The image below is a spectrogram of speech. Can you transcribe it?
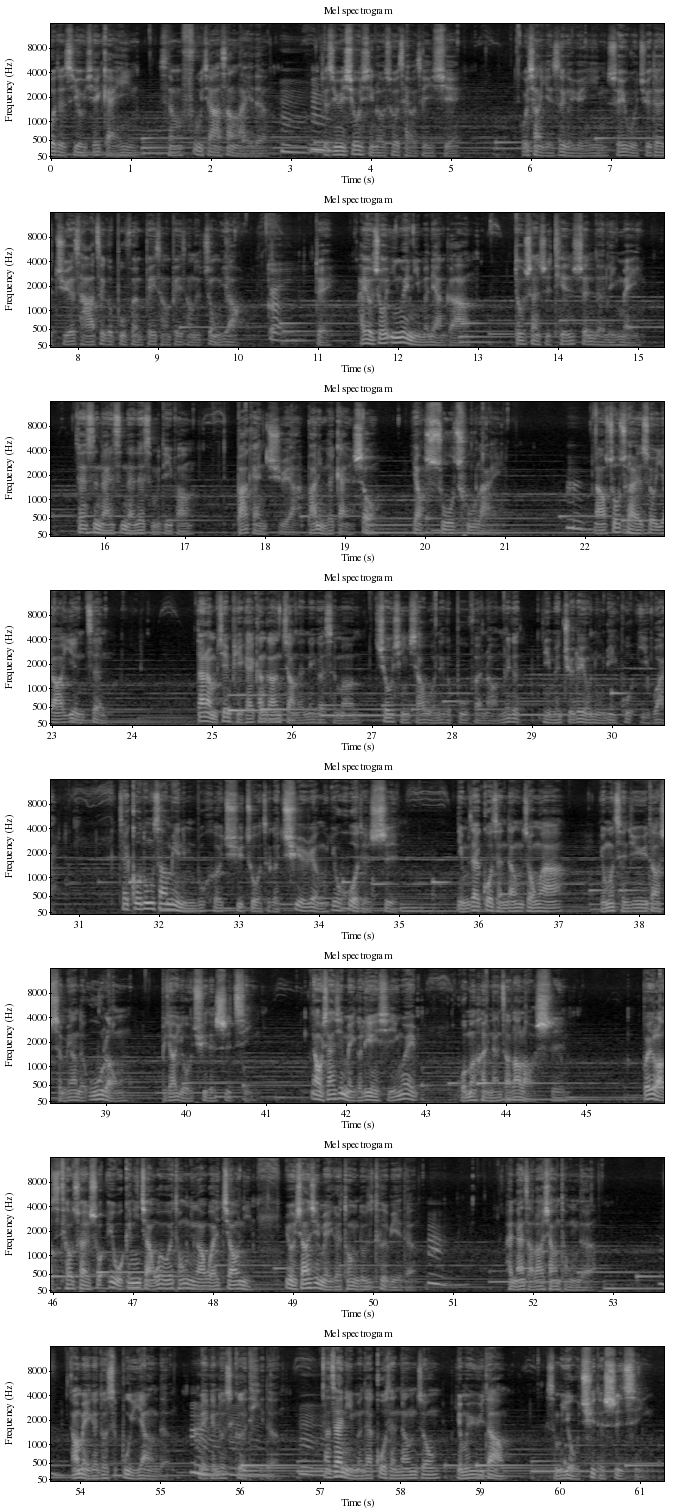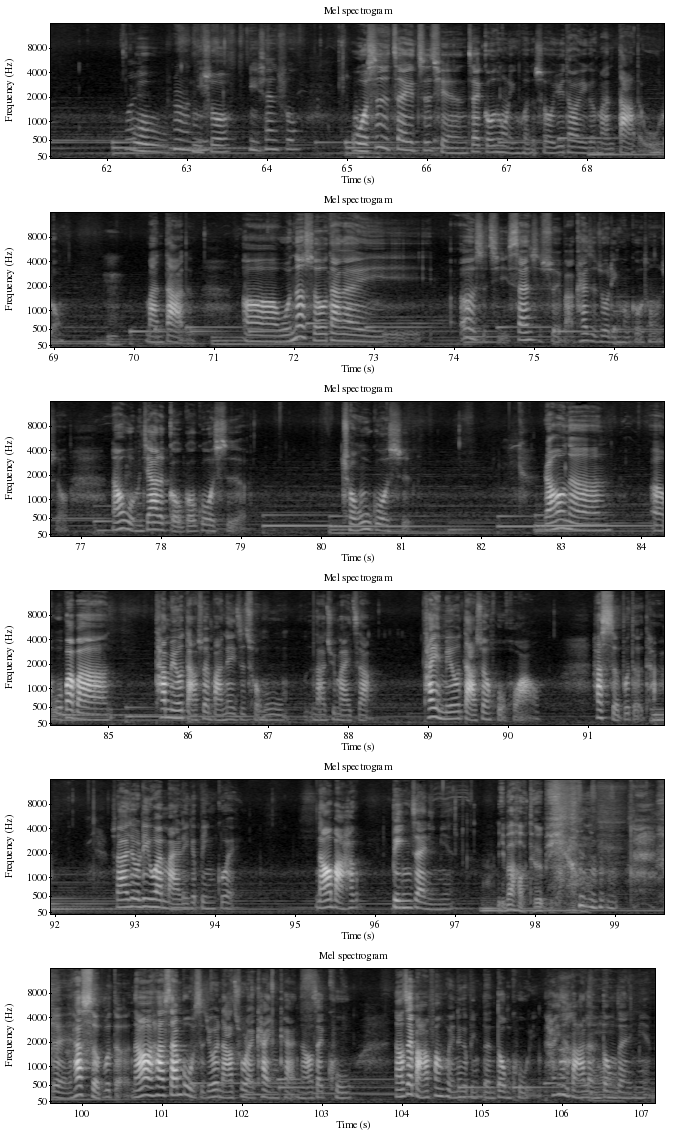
或者是有一些感应，什么附加上来的，嗯，就是因为修行了，所以才有这一些，我想也是个原因，所以我觉得觉察这个部分非常非常的重要。对对，还有说，因为你们两个啊，都算是天生的灵媒，但是难是难在什么地方？把感觉啊，把你们的感受要说出来，嗯，然后说出来的时候又要验证。当然，我们先撇开刚刚讲的那个什么修行小我那个部分哦，那个。你们绝对有努力过以外，在沟通上面，你们如何去做这个确认？又或者是你们在过程当中啊，有没有曾经遇到什么样的乌龙，比较有趣的事情？那我相信每个练习，因为我们很难找到老师，不会有老师挑出来说：“哎，我跟你讲，我也会通灵啊，我来教你。”因为我相信每个人通灵都是特别的，嗯，很难找到相同的，嗯，然后每个人都是不一样的，每个人都是个体的。嗯，那在你们的过程当中，有没有遇到什么有趣的事情？我，嗯，你说，你先说。我是在之前在沟通灵魂的时候遇到一个蛮大的乌龙，嗯，蛮大的。呃，我那时候大概二十几、三十岁吧，开始做灵魂沟通的时候，然后我们家的狗狗过世了，宠物过世，然后呢，呃，我爸爸他没有打算把那只宠物拿去埋葬，他也没有打算火化哦，他舍不得它，所以他就另外买了一个冰柜，然后把它冰在里面。你爸好特别哦。对，他舍不得，然后他三不五时就会拿出来看一看，然后再哭，然后再把它放回那个冰冷冻库里，他一直把它冷冻在里面。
